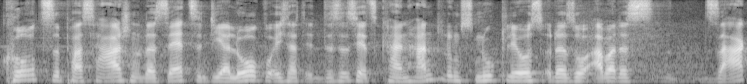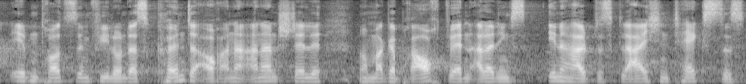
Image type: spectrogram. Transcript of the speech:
kurze Passagen oder Sätze, Dialog, wo ich sage, das ist jetzt kein Handlungsnukleus oder so, aber das sagt eben trotzdem viel und das könnte auch an einer anderen Stelle nochmal gebraucht werden, allerdings innerhalb des gleichen Textes.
